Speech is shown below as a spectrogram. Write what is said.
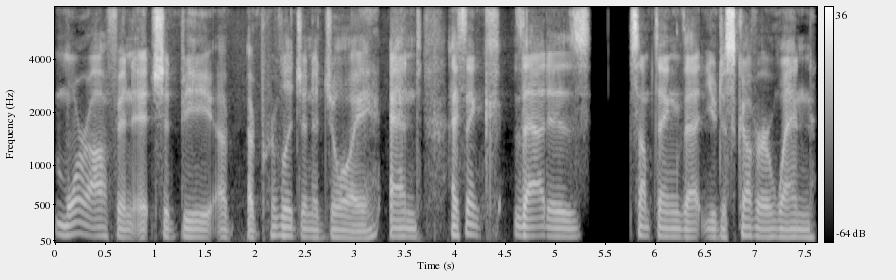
more often it should be a, a privilege and a joy. And I think that is something that you discover when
